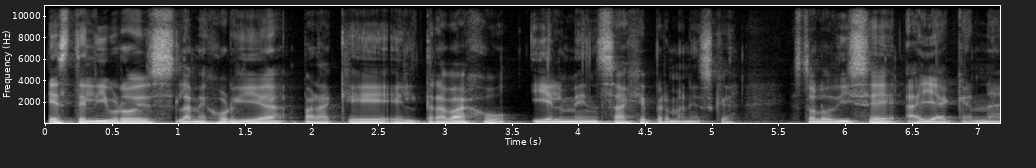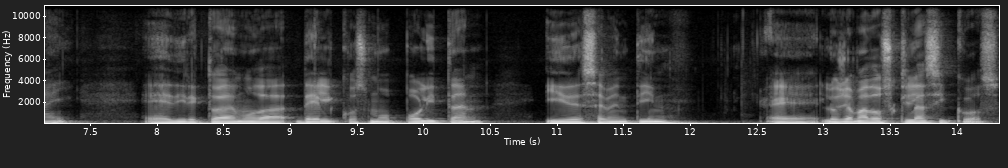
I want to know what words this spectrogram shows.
Este libro es la mejor guía para que el trabajo y el mensaje permanezca. Esto lo dice Aya Kanai, eh, directora de moda del Cosmopolitan y de Seventeen. Eh, los llamados clásicos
